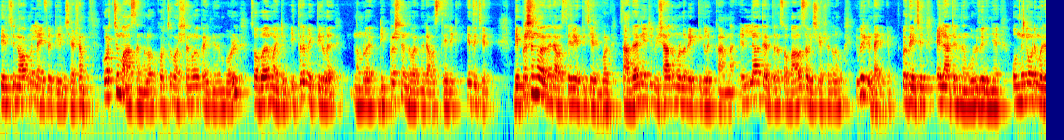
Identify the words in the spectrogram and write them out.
തിരിച്ച് നോർമൽ ലൈഫ് എത്തിയതിനു ശേഷം കുറച്ച് മാസങ്ങളോ കുറച്ച് വർഷങ്ങളോ കഴിഞ്ഞുമ്പോൾ സ്വാഭാവികമായിട്ടും ഇത്തരം വ്യക്തികൾ നമ്മൾ ഡിപ്രഷൻ എന്ന് പറയുന്ന ഒരു അവസ്ഥയിലേക്ക് എത്തിച്ചേരും. ഡിപ്രഷൻ എന്ന് പറയുന്ന ഒരു അവസ്ഥയിൽ എത്തിച്ചേരുമ്പോൾ സാധാരണയായിട്ട് വിഷാദമുള്ള വ്യക്തികൾ കാണുന്ന എല്ലാ തരത്തിലുള്ള സ്വഭാവ സവിശേഷങ്ങളും ഇവർക്കുണ്ടായിരിക്കും. പ്രത്യേകിച്ച് എല്ലാത്തിൽ നിന്നും ഉൾവെരിഞ്ഞ് ഒന്നിനോടും ഒരു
